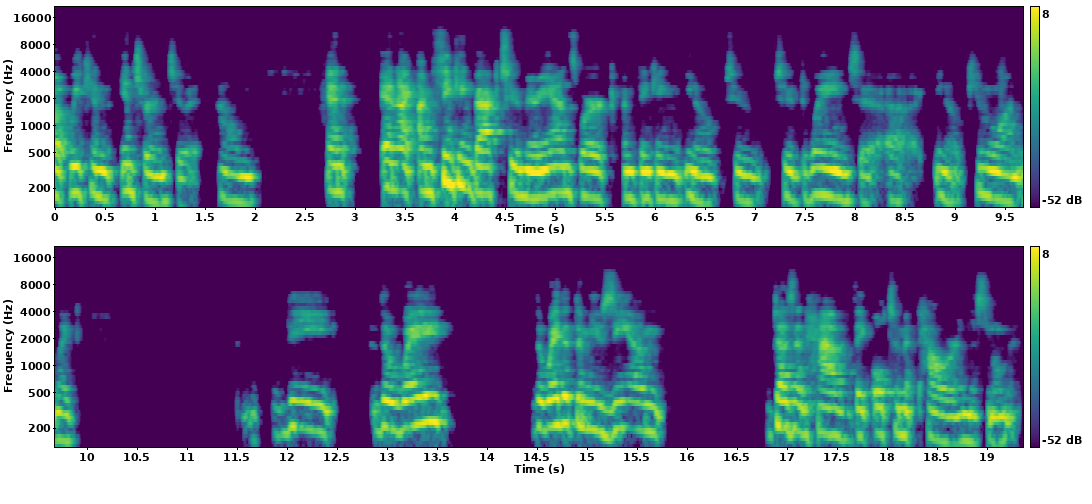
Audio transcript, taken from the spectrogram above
but we can enter into it. Um, and and I, am thinking back to Marianne's work. I'm thinking, you know, to to Duane, to uh, you know, Kimowan, like the the way the way that the museum doesn't have the ultimate power in this moment,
